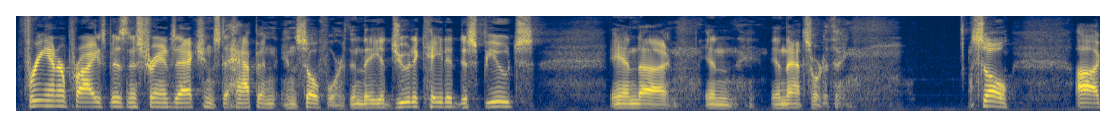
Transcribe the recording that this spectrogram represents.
free enterprise business transactions to happen and so forth. And they adjudicated disputes and uh, and and that sort of thing. So uh,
